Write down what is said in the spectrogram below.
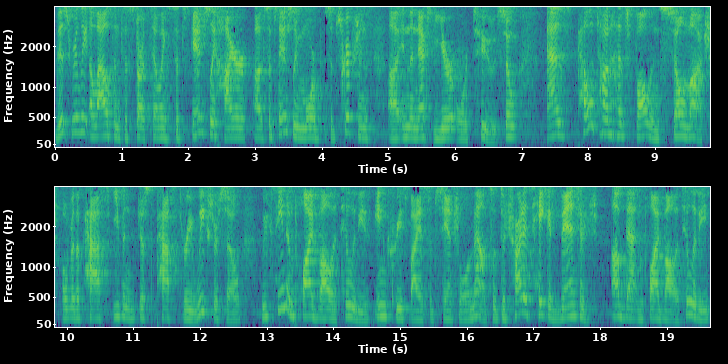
this really allows them to start selling substantially higher, uh, substantially more subscriptions uh, in the next year or two. So as Peloton has fallen so much over the past, even just past three weeks or so, we've seen implied volatilities increase by a substantial amount. So, to try to take advantage of that implied volatility,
